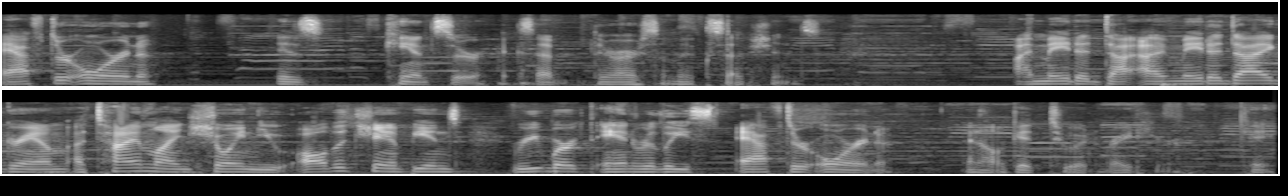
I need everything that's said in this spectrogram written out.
after Ornn is cancer, except there are some exceptions. I made a I made a diagram, a timeline showing you all the champions reworked and released after Ornn, and I'll get to it right here. Okay,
